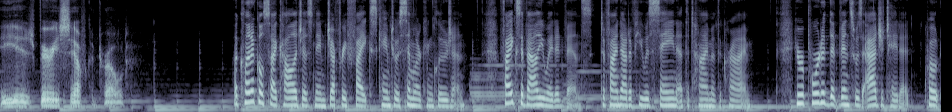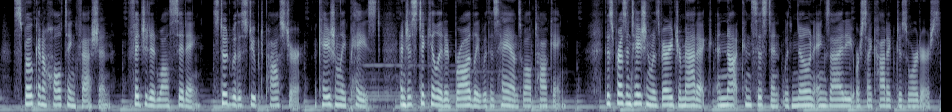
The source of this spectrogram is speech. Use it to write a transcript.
He is very self controlled. A clinical psychologist named Jeffrey Fikes came to a similar conclusion. Fikes evaluated Vince to find out if he was sane at the time of the crime. He reported that Vince was agitated, quote, spoke in a halting fashion, fidgeted while sitting, stood with a stooped posture, occasionally paced, and gesticulated broadly with his hands while talking. This presentation was very dramatic and not consistent with known anxiety or psychotic disorders.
